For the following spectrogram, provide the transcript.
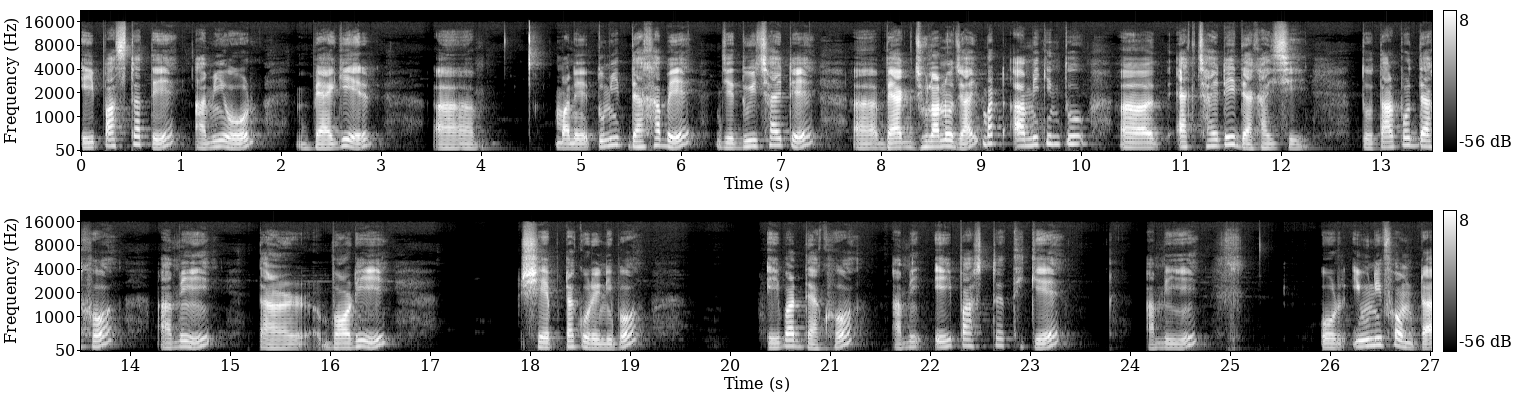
এই পাশটাতে আমি ওর ব্যাগের মানে তুমি দেখাবে যে দুই সাইডে ব্যাগ ঝুলানো যায়, বাট আমি কিন্তু এক সাইডেই দেখাইছি। তো তারপর দেখো, আমি তার বডি শেপটা করে নিব। এইবার দেখো, আমি এই পাশটা থেকে আমি ওর ইউনিফর্মটা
